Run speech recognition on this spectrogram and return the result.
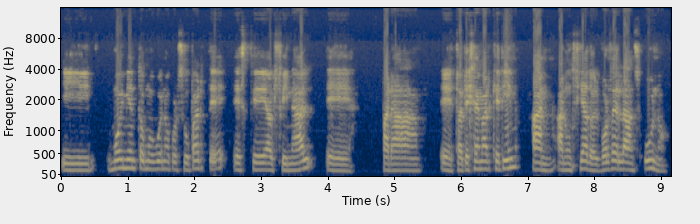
Y un movimiento muy bueno por su parte es que al final, eh, para eh, estrategia de marketing, han anunciado el Borderlands 1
